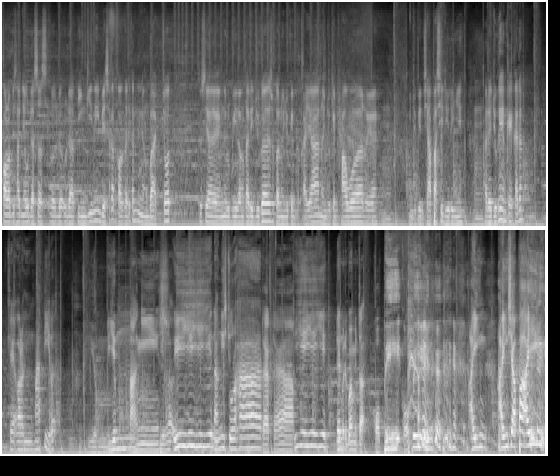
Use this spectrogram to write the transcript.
kalau misalnya udah ses- udah, udah tinggi nih biasa kan kalau tadi kan yang bacot terus ya yang lu bilang tadi juga suka nunjukin kekayaan, nunjukin power ya. Nunjukin siapa sih dirinya. Ada juga yang kayak kadang kayak orang mati, Pak. Diem. Diem. Nangis. Gila. Iya iya iya nangis curhat. teriak-teriak. Iya iya iya. Dan tiba-tiba minta kopi kopi aing aing siapa aing?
